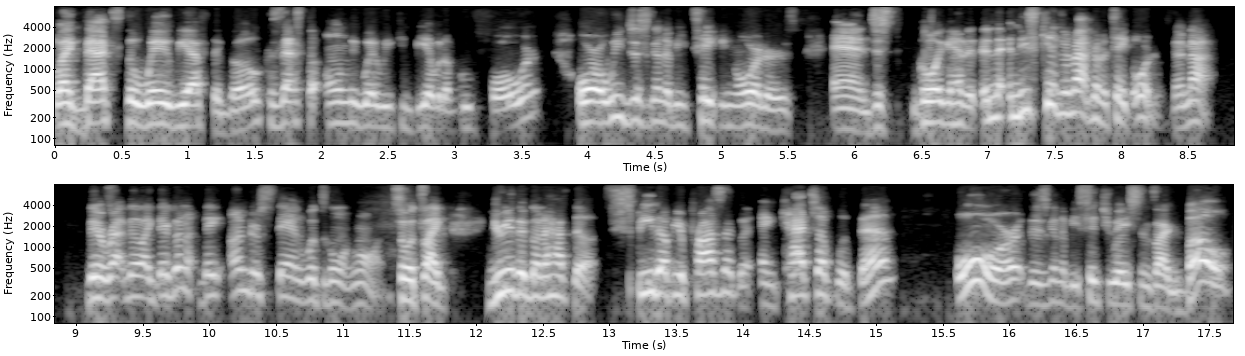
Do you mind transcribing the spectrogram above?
Like that's the way we have to go because that's the only way we can be able to move forward. Or are we just going to be taking orders and just going ahead? And, and these kids are not going to take orders. They're not. They're they're like they're gonna they understand what's going on. So it's like you're either gonna have to speed up your process and catch up with them, or there's gonna be situations like Bo,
